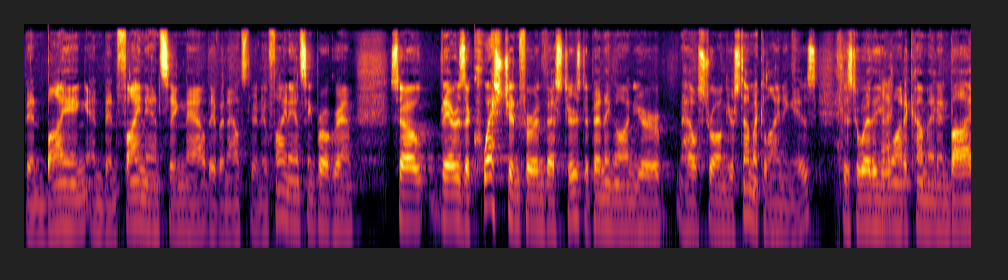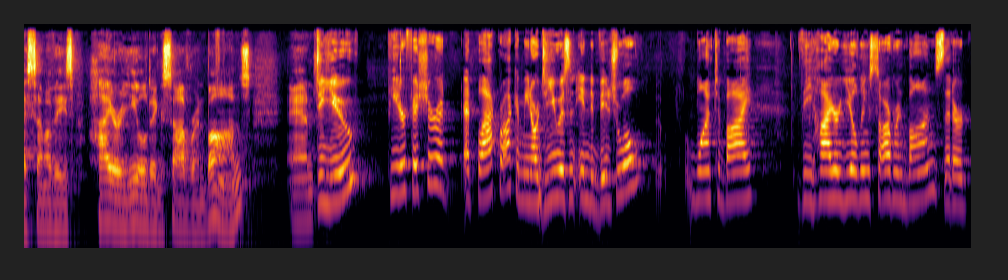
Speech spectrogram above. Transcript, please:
been buying and been financing now. They've announced their new financing program. So there is a question for investors, depending on your how strong your stomach lining is, as to whether you want to come in and buy some of these higher yielding sovereign bonds. And Do you, Peter Fisher at, at BlackRock, I mean, or do you as an individual want to buy the higher yielding sovereign bonds that are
